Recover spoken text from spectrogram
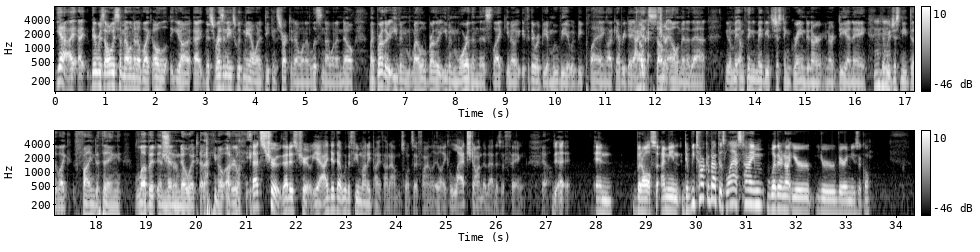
yeah, I, I, there was always some element of like, oh, you know, I, this resonates with me. I want to deconstruct it. I want to listen. I want to know. My brother, even my little brother, even more than this. Like, you know, if there would be a movie, it would be playing like every day. I Okay, had some sure. element of that. You know, I'm thinking maybe it's just ingrained in our in our DNA that we just need to like find a thing, love it, and Mm-hmm. Sure. then know it. you know, utterly. That's true. That is true. Yeah, I did that with a few Monty Python albums once I finally like latched onto that as a thing. yeah. Uh, And but also, I mean, did we talk about this last time? Whether or not you're you're very musical,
